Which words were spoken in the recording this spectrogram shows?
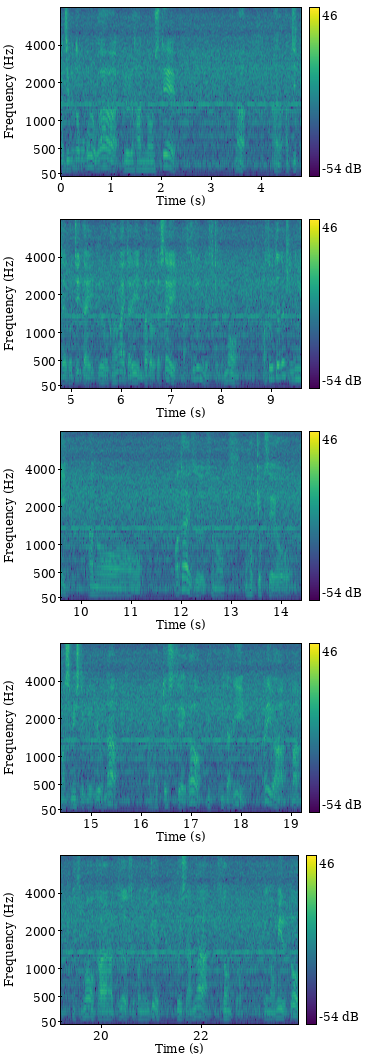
あ、自分の心がいろいろ反応してまあああっち行ったりこっち行ったりいろいろ考えたりバタバタしたりはするんですけども、まあ、そういった時に、あのー、まあ、絶えずその、北極星を、まあ、示してくれるような、あ、北斗七星が見たりあるいは、まあ、いつも変わらずそこにいる富士山がズドンというのを見ると、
